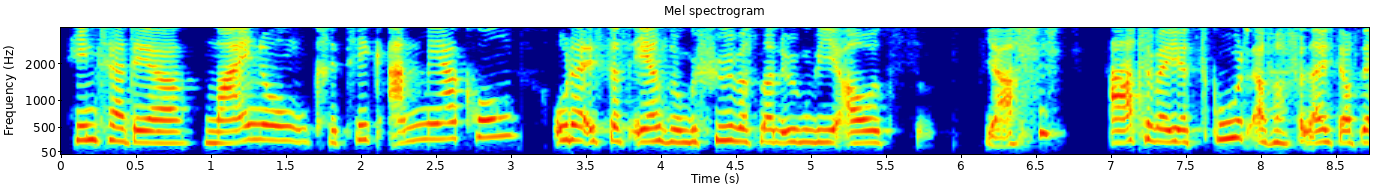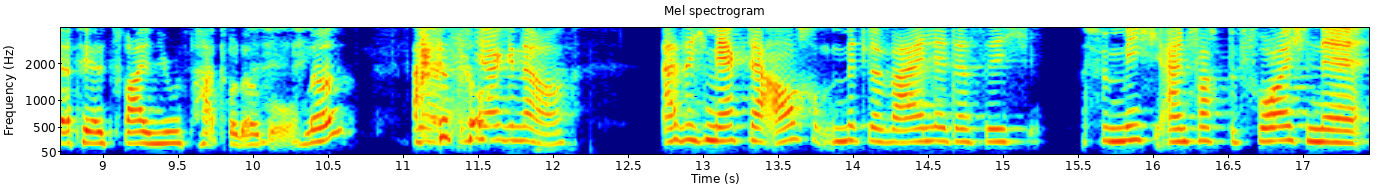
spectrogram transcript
hinter der Meinung, Kritik, Anmerkung? Oder ist das eher so ein Gefühl, was man irgendwie aus, ja, Arte wäre jetzt gut, aber vielleicht aus RTL 2 News hat oder so, ne? Also. Ja, ja, genau. Also ich merke da auch mittlerweile, dass ich für mich einfach, bevor ich eine,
